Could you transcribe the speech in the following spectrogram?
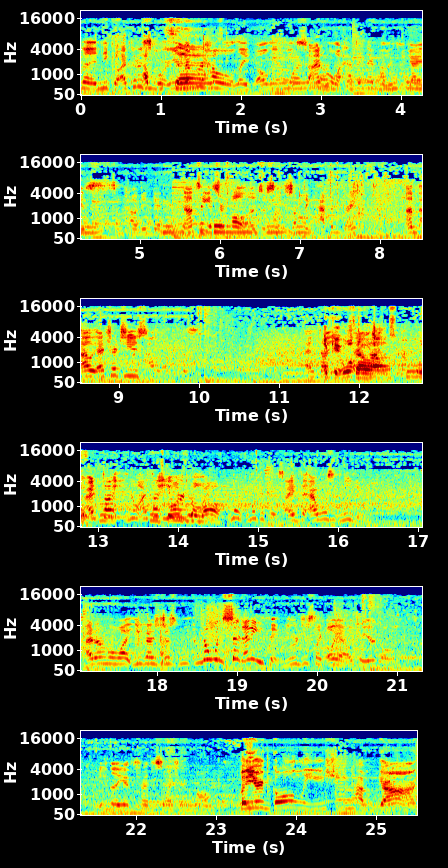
No, Nico, I could have I'm. You remember how like all these? So I don't know what happened there, but like you guys somehow didn't get it. Not saying it's your fault. It's just something happened, right? Um, I, I tried to use. I thought. Okay, you, well, So, I uh, thought- who- I thought no, I who's thought you were going for ball? Look, look at this. I, I wasn't moving. I don't know why you guys just. No one said anything. You were just like, oh yeah, okay, you're going, even though you're the furthest away from the ball. But you're goalie, you shouldn't have gone.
